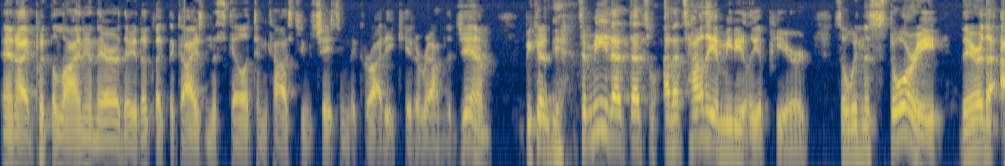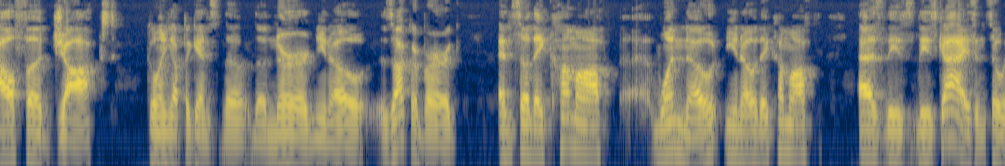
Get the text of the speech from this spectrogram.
and I put the line in there, they look like the guys in the skeleton costumes chasing the karate kid around the gym because Yeah. to me that that's that's how they immediately appeared. So in the story, they're the alpha jocks going up against the the nerd, you know, Zuckerberg, and so they come off uh, one note, you know, they come off as these these guys. And so,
